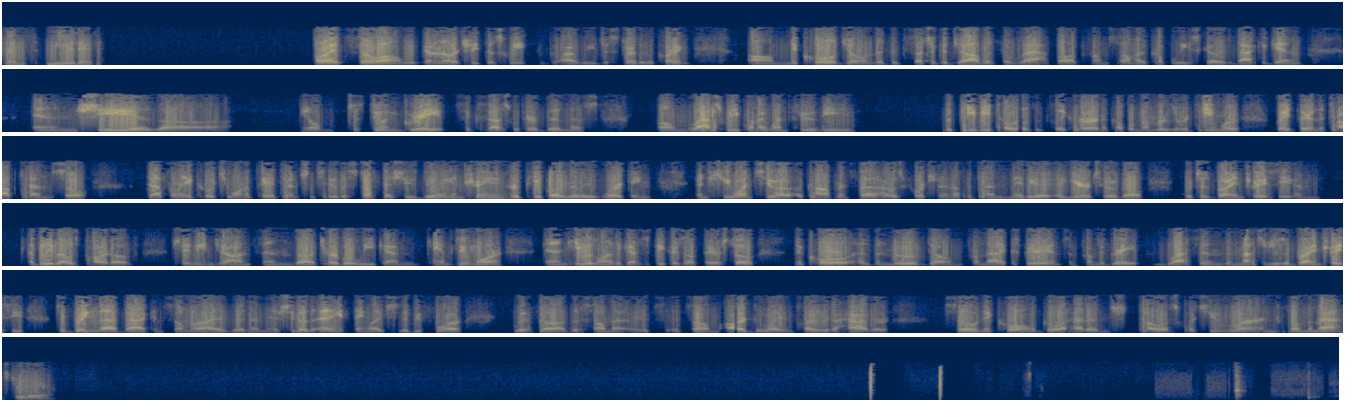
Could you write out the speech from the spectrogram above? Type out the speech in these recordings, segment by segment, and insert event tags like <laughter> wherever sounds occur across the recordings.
conference muted. All right, so uh, we've got another treat this week. Uh, we just started the recording. Um, Nicole Jones, that did such a good job with the wrap up from Summit a couple weeks ago, is back again, and she is, uh, you know, just doing great success with her business. Um, last week when I went through the the PV totals, it's like her and a couple members of her team were right there in the top 10. So definitely a coach you want to pay attention to. The stuff that she's doing and training her people are really working. And she went to a, a conference that I was fortunate enough to attend maybe a, a year or two ago, which is Brian Tracy. And I believe that was part of Chalene Johnson's uh, Turbo Weekend, Camp Do More, and he was one of the guest speakers out there. So Nicole has been moved um, from that experience and from the great lessons and messages of Brian Tracy to bring that back and summarize it. And if she does anything like she did before with uh, the summit, it's it's um, our delight and pleasure to have her. So Nicole, go ahead and tell us what you learned from the master there.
